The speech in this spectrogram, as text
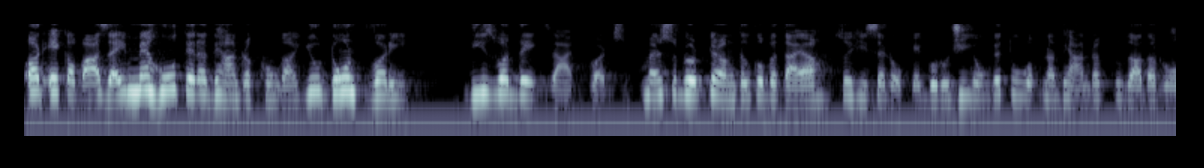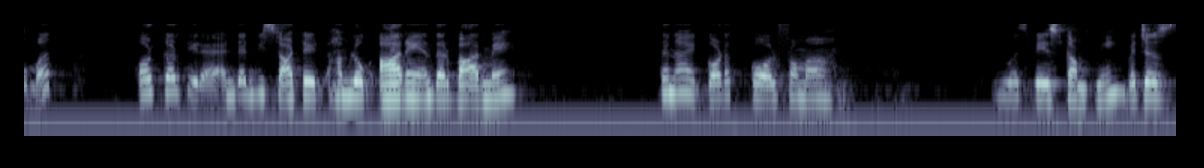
और एक आवाज़ आई, मैं हूँ, तेरा ध्यान रखूँगा. You don't worry these were the exact words मैंने सुबह उठकर अंकल को बताया सो ही सेड ओके गुरु जी होंगे, तू अपना ध्यान रख, तू ज़्यादा रो मत और करते रहे. एंड देन वी स्टार्टेड हम लोग आ रहे हैं दरबार में। Then I got a call from a US based company which is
